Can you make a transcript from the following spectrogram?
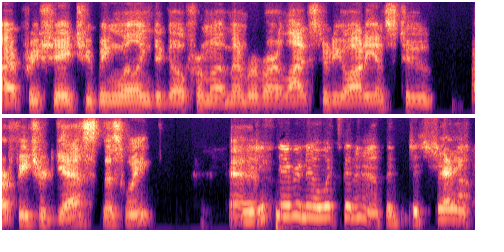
I appreciate you being willing to go from a member of our live studio audience to our featured guest this week. You And just never know what's going to happen. Just show Hey. up.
